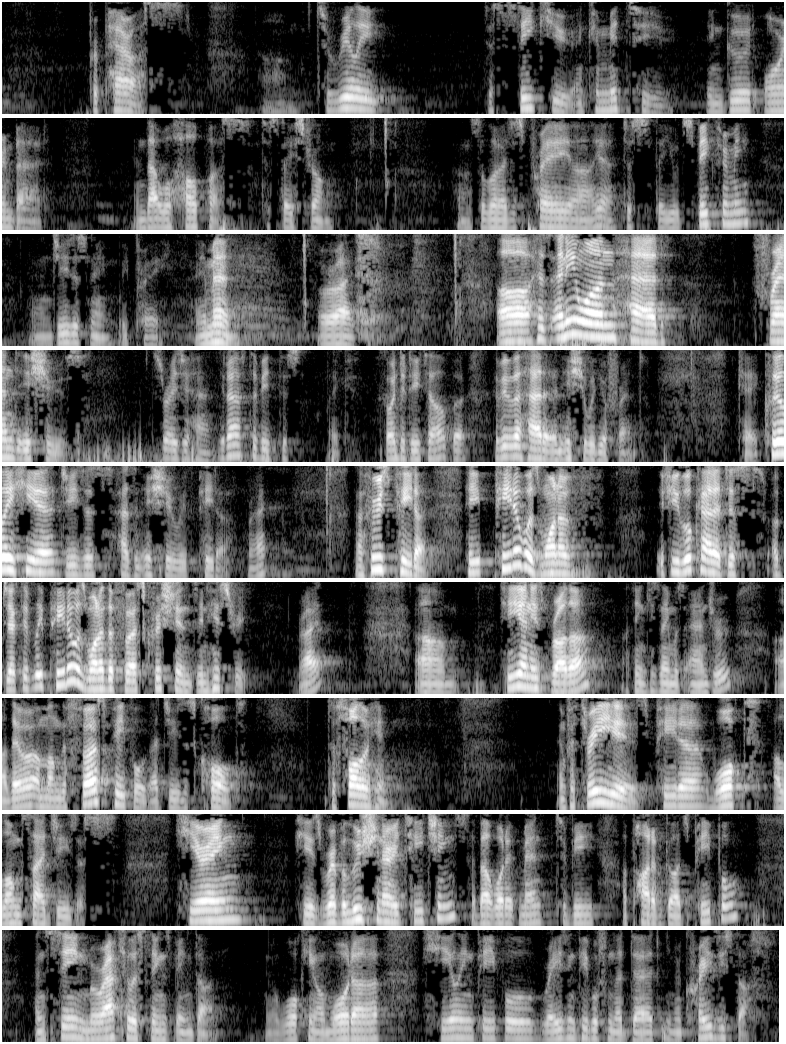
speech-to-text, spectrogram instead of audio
prepare us um, to really just seek you and commit to you in good or in bad. And that will help us to stay strong. Uh, so, Lord, I just pray, uh, yeah, just that you would speak through me. In Jesus' name we pray. Amen. All right. Uh, has anyone had friend issues? Just raise your hand. You don't have to be just like go into detail, but have you ever had an issue with your friend? Okay, clearly here Jesus has an issue with Peter, right? Now, who's Peter? He Peter was one of, if you look at it just objectively, Peter was one of the first Christians in history right? Um, he and his brother, I think his name was Andrew, uh, they were among the first people that Jesus called to follow him. And for three years, Peter walked alongside Jesus, hearing his revolutionary teachings about what it meant to be a part of God's people and seeing miraculous things being done. You know, walking on water, healing people, raising people from the dead, you know, crazy stuff.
